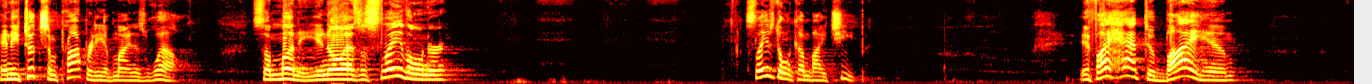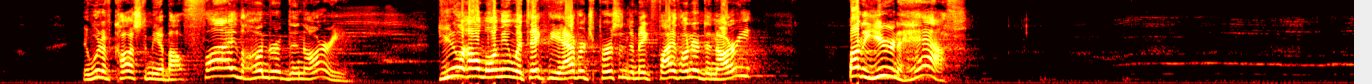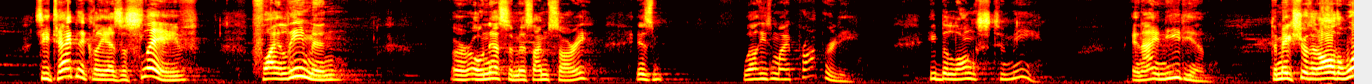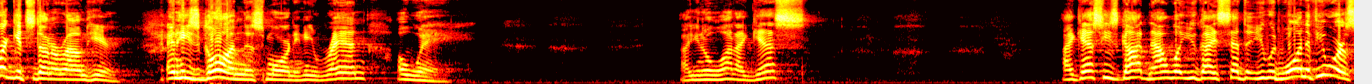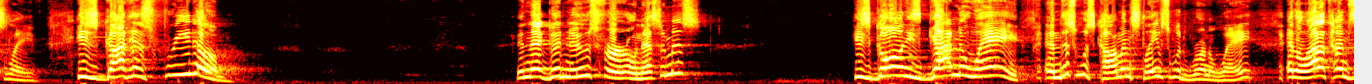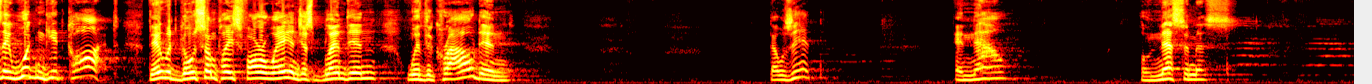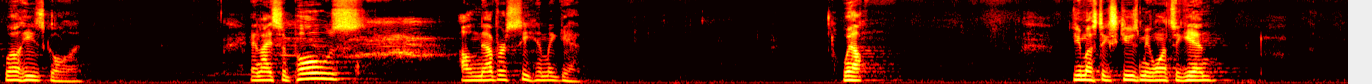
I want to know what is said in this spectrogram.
And he took some property of mine as well, some money. You know, as a slave owner, slaves don't come by cheap. If I had to buy him, it would have cost me about 500 denarii. Do you know how long it would take the average person to make 500 denarii? About a year and a half. See, technically, as a slave, Philemon, or Onesimus, I'm sorry, is, well, he's my property. He belongs to me. And I need him to make sure that all the work gets done around here. And he's gone this morning. He ran away. Uh, you know what? I guess. I guess he's got now what you guys said that you would want if you were a slave. He's got his freedom. Isn't that good news for Onesimus? He's gone, he's gotten away. And this was common. Slaves would run away, and a lot of times they wouldn't get caught. They would go someplace far away and just blend in with the crowd, and that was it. And now, Onesimus, well, he's gone. And I suppose I'll never see him again. Well, you must excuse me once again.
